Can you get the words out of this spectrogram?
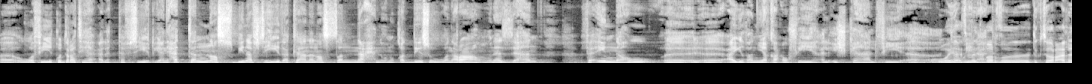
آه، وفي قدرتها على التفسير. يعني حتى النص بنفسه إذا كان نصا نحن نقدسه ونراه منزها فإنه آه، آه، أيضا يقع فيه الإشكال في آه، ويعتمد برضو دكتور على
